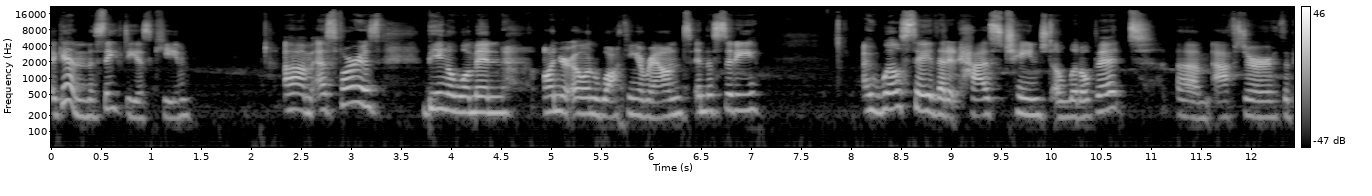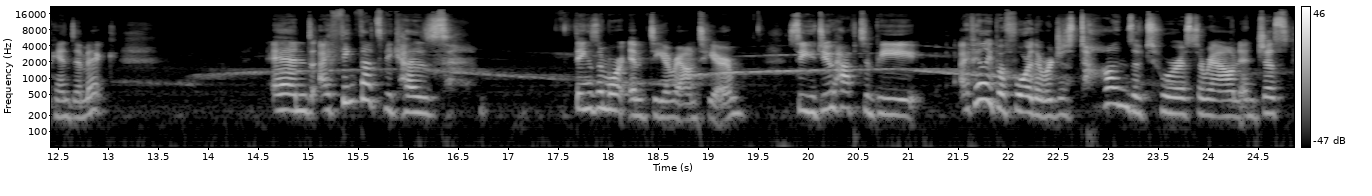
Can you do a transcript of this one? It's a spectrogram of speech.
again, the safety is key. Um, as far as being a woman on your own walking around in the city, I will say that it has changed a little bit um, after the pandemic. And I think that's because things are more empty around here. So you do have to be. I feel like before there were just tons of tourists around and just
